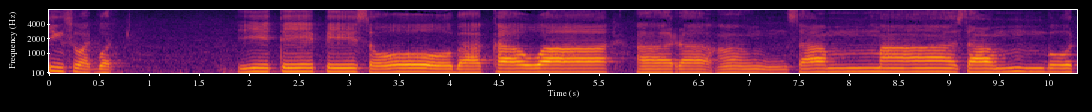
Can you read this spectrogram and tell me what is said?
ยิ่งสวดบท อิติปิโสบะคะวาอะระหังสัมมาสัมบุต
